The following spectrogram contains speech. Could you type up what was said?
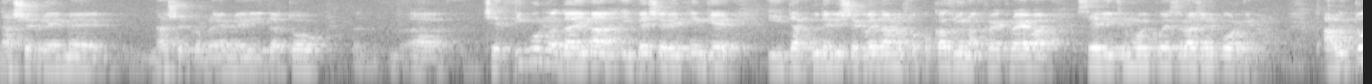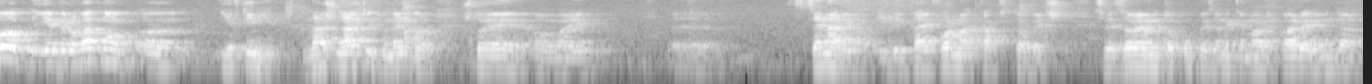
naše vreme, naše probleme i da to će sigurno da ima i veće rejtinge i da bude više gledano što pokazuju na kraj krajeva serije i filmovi koje su rađene po originalu. Ali to je verovatno uh, jeftinije. Naš, našli su nešto što je ovaj, e, scenario ili taj format, kako se to već sve zove, oni to kupe za neke male pare i onda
